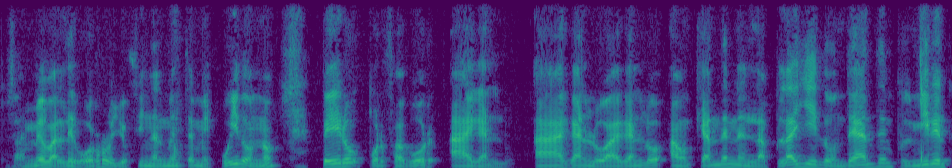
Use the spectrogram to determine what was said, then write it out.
Pues a mí me vale gorro, yo finalmente me cuido, ¿no? Pero por favor, háganlo, háganlo, háganlo, aunque anden en la playa y donde anden, pues miren,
